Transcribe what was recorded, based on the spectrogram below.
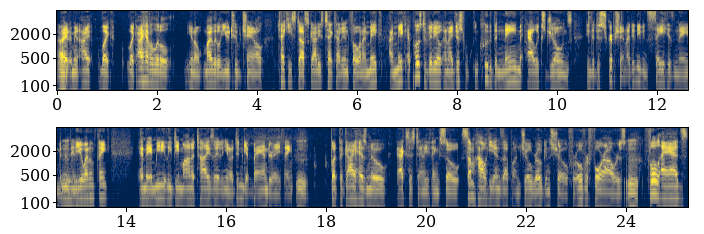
right? Right. I mean, I like like I have a little, you know, my little YouTube channel, techie stuff, Scotty's Tech info, and I make I make I post a video, and I just included the name Alex Jones in the description. I didn't even say his name in the mm-hmm. video. I don't think, and they immediately demonetize it. and You know, it didn't get banned or anything. Hmm. But the guy has no access to anything, so somehow he ends up on Joe Rogan's show for over four hours, hmm. full ads,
